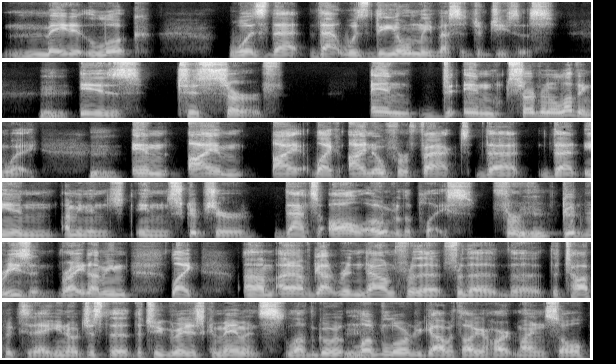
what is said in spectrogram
made it look was that that was the only message of Jesus mm. is to serve and and serve in a loving way. Mhm. And I am I like I know for a fact that that in I mean in in scripture that's all over the place for Mhm. good reason, right? I mean like um I, I've got written down for the for the the the topic today, you know, just the the two greatest commandments. Love go- Mhm. love the Lord your God with all your heart, mind, and soul.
